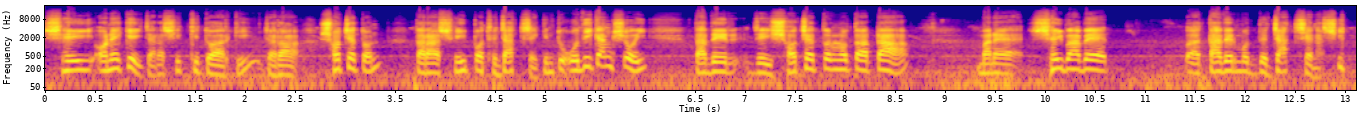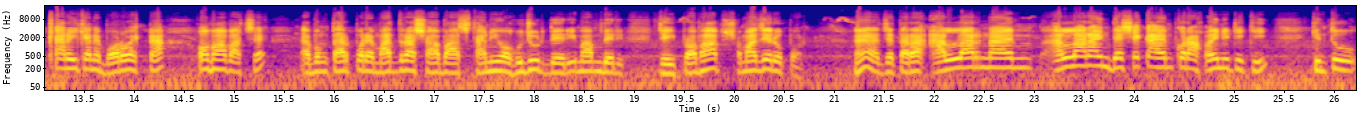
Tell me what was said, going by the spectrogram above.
সেই অনেকেই, যারা শিক্ষিত আর কি, যারা সচেতন, তারা সেই পথে যাচ্ছে। কিন্তু অধিকাংশই তাদের যেই সচেতনতাটা মানে সেইভাবে তাদের মধ্যে যাচ্ছে না। শিক্ষার এইখানে বড় একটা অভাব আছে এবং তারপরে মাদ্রাসা বা স্থানীয় হুজুরদের, ইমামদের যেই প্রভাব সমাজের ওপর হ্যাঁ যে তারা আল্লাহর নাম আল্লাহর আইন দেশে কায়েম করা হয়নি ঠিকই, কিন্তু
